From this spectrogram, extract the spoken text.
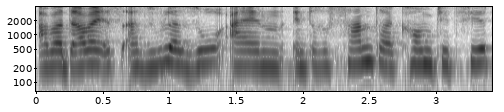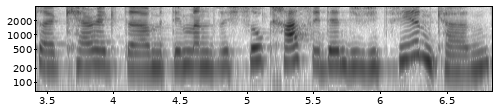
aber dabei ist Azula so ein interessanter, komplizierter Charakter, mit dem man sich so krass identifizieren kann,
